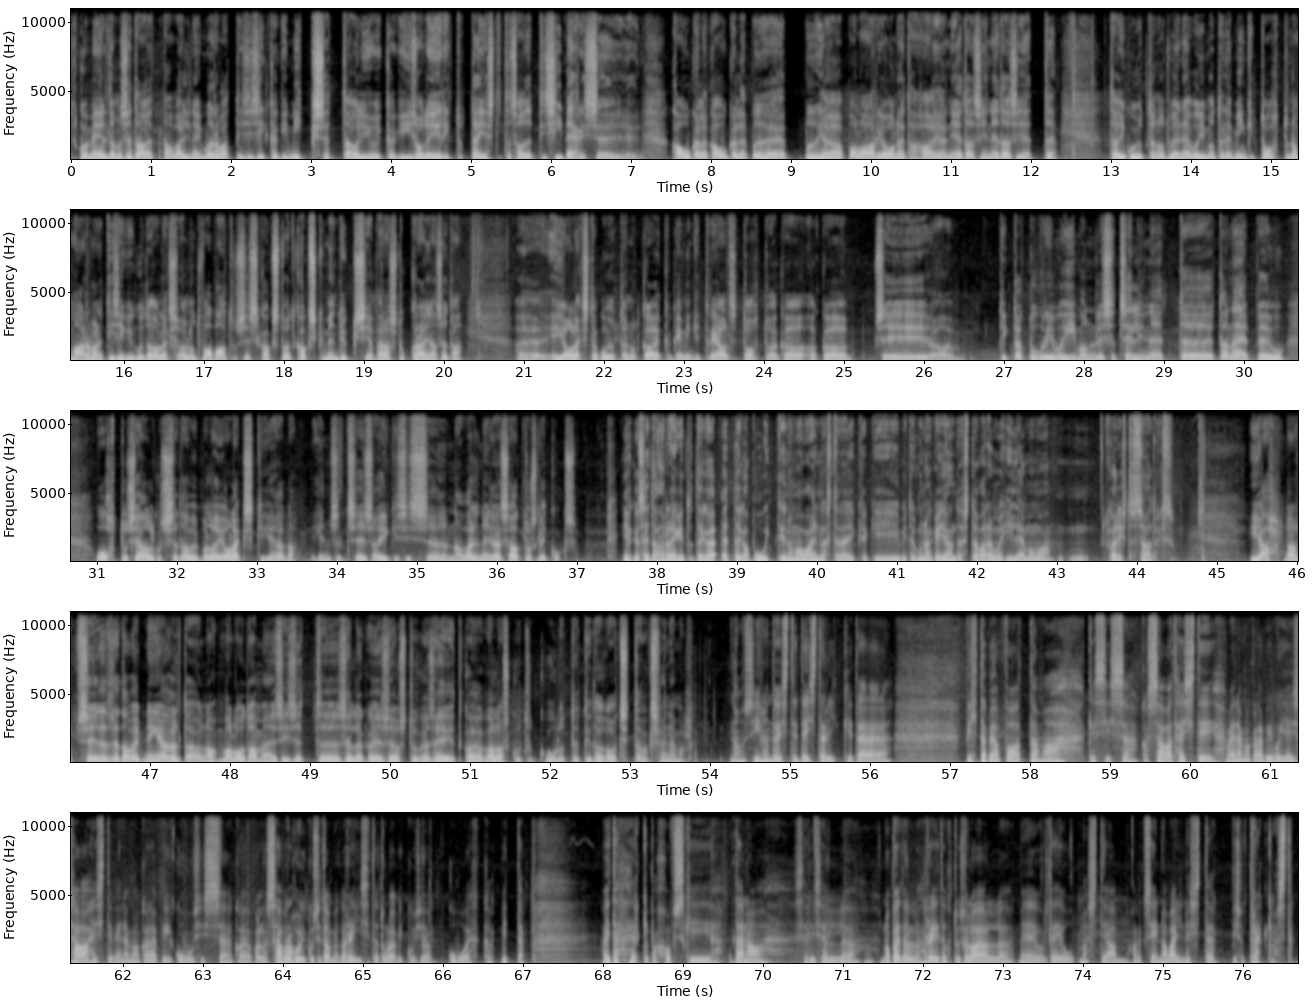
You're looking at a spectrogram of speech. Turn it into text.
et kui me eeldame seda, et Navalnõi mõrvati, siis ikkagi miks, et ta oli ju ikkagi isoleeritud täiesti, ta saadeti Siberisse kaugele-kaugele põhe, põhja polaarjoone taha ja nii edasi ja nii edasi, et ta ei kujutanud Vene võimudele mingit ohtu, no ma arvan, et isegi kui ta oleks olnud vabaduses kaks tuhat kakskümmend üks ja pärast Ukraina sõda ei oleks ta kujutanud ka ikkagi mingit reaalset ohtu, aga, aga see diktatuuri võim on lihtsalt selline, et äh, ta näeb ju ohtu seal, kus seda võib-olla ei olekski ja noh, ilmselt see saigi siis äh, Navalnõile saatuslikuks. Ja ka seda on räägitud, ega, et ega Putin oma vaenlastele ikkagi mitte kunagi ei andesta, varem või hiljem oma karistust saadaks jah, noh, see, seda võib nii öelda, noh, ma loodame siis, et sellega ei seostu ka see, et Kaja Kallas kuulutati tagaotsitavaks Venemaal. noh, siin on tõesti teiste riikide pihta peab vaatama, kes siis kas saavad hästi Venemaaga läbi või ei saa hästi Venemaaga läbi, kuhu siis Kaja Kallas saab rahuliku südamega reisida tulevikus ja kuhu ehk mitte. aitäh, Erkki Bahovski, täna sellisel nobedal reedeõhtusel ajal meie juurde jõudmast ja Aleksei Navalnõist pisut rääkimast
